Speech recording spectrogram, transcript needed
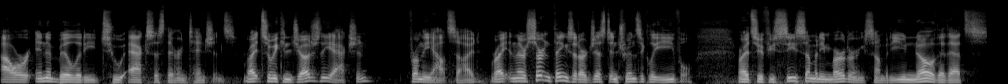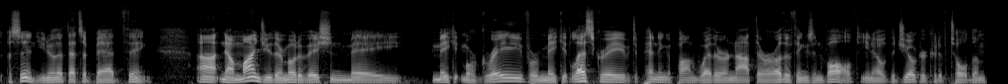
our inability to access their intentions, right? So we can judge the action, from the outside, right? And there are certain things that are just intrinsically evil, right? So if you see somebody murdering somebody, you know that that's a sin. You know that that's a bad thing. Uh, now, mind you, their motivation may make it more grave or make it less grave, depending upon whether or not there are other things involved. You know, the Joker could have told them,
